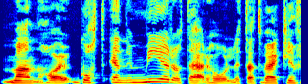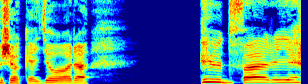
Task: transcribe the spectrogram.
man har gått ännu mer åt det här hållet, att verkligen försöka göra hudfärg,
